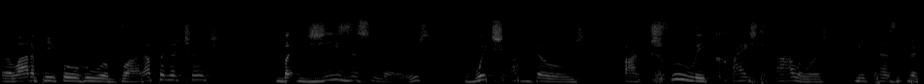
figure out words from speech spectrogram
there are a lot of people who were brought up in the church, but Jesus knows which of those are truly Christ followers because the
